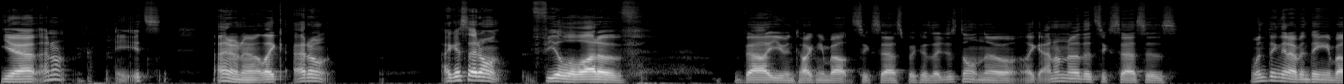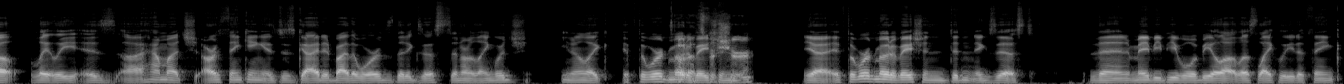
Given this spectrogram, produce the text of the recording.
yeah, I don't. It's I don't know. Like I don't. I guess I don't feel a lot of value in talking about success because I just don't know. Like I don't know that success is. One thing that I've been thinking about lately is uh, how much our thinking is just guided by the words that exist in our language. You know, like if the word Oh, motivation, for sure. yeah, if the word motivation didn't exist, then maybe people would be a lot less likely to think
